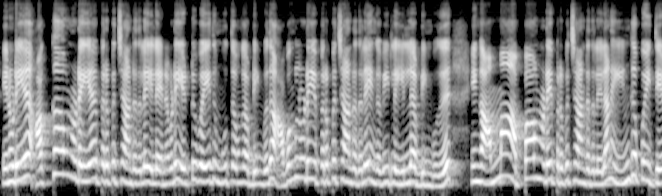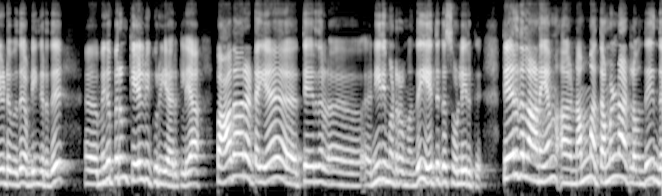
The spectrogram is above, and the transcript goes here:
என்னுடைய அக்காவினுடைய பிறப்பு சான்றிதழே இல்லை. என்னை விட எட்டு வயது மூத்தவங்க அப்படிங்கும்போது அவங்களுடைய பிறப்பு சான்றிதழே எங்கள் வீட்டில் இல்லை அப்படிங்கும்போது எங்கள் அம்மா அப்பாவினுடைய பிறப்பு சான்றிதழை எல்லாம் நான் எங்கே போய் தேடுவது அப்படிங்கிறது மிகப்பெரும் கேள்விக்குறியா இருக்கு இல்லையா? இப்போ ஆதார் அட்டையை தேர்தல் நீதிமன்றம் வந்து ஏற்றுக்க சொல்லியிருக்கு தேர்தல் ஆணையம் நம்ம தமிழ்நாட்டில் வந்து இந்த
